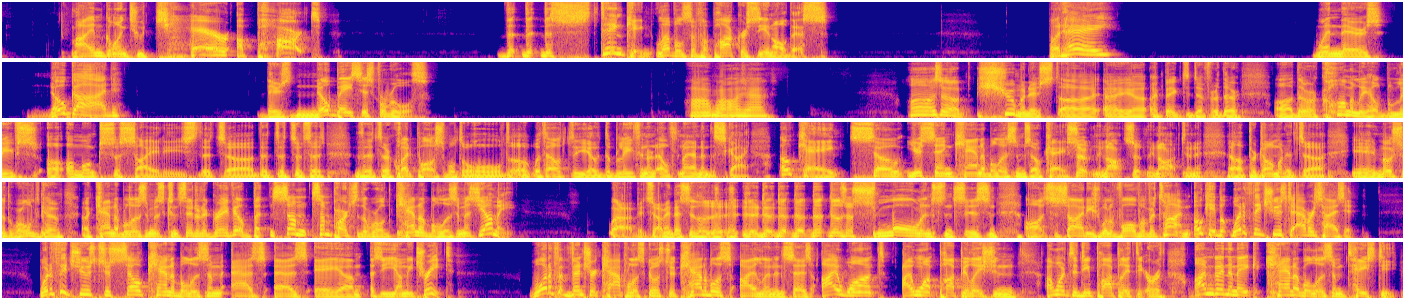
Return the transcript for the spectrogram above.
I am going to tear apart the, the, the stinking levels of hypocrisy in all this. But hey, when there's no God, there's no basis for rules. Oh, well, uh, as a humanist, uh, I, uh, I beg to differ. There, uh, there are commonly held beliefs uh, amongst societies that, uh, that, that, that, that are quite possible to hold without the, the belief in an elf man in the sky. Okay, so you're saying cannibalism's okay? Certainly not. Certainly not. And predominant in most of the world, cannibalism is considered a grave ill. But in some some parts of the world, cannibalism is yummy. Well, I mean, that's, those are small instances, and uh, societies will evolve over time. Okay, but what if they choose to advertise it? What if they choose to sell cannibalism as as a um, as a yummy treat? What if a venture capitalist goes to a cannibalist island and says, "I want I want population, I want to depopulate the earth. I'm going to make cannibalism tasty."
